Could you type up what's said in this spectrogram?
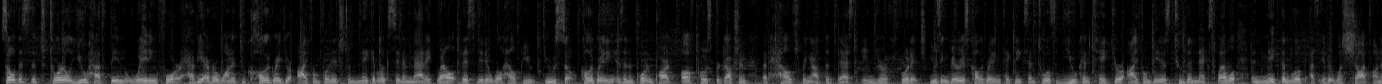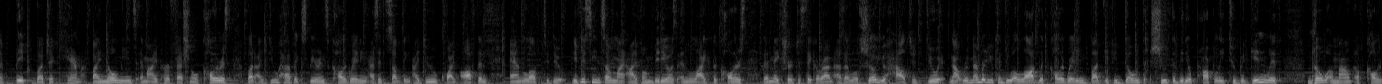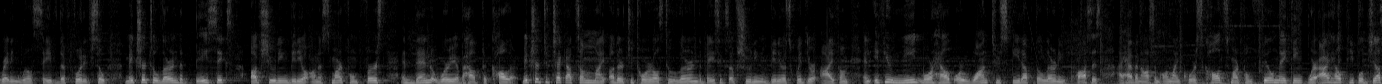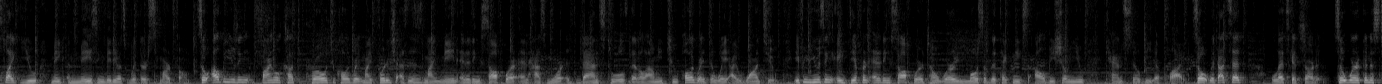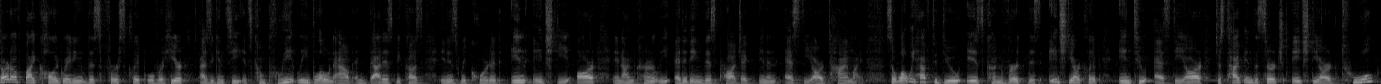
So this is the tutorial you have been waiting for. Have you ever wanted to color grade your iPhone footage to make it look cinematic? Well, this video will help you do so. Color grading is an important part of post-production that helps bring out the best in your footage. Using various color grading techniques and tools, you can take your iPhone videos to the next level and make them look as if it was shot on a big budget camera. By no means am I a professional colorist, but I do have experience color grading as it's something I do quite often and love to do. If you've seen some some of my iPhone videos and like the colors, then make sure to stick around as I will show you how to do it. Now, remember you can do a lot with color grading, but if you don't shoot the video properly to begin with, no amount of color grading will save the footage. So make sure to learn the basics of shooting video on a smartphone first and then worry about the color. Make sure to check out some of my other tutorials to learn the basics of shooting videos with your iPhone. And if you need more help or want to speed up the learning process, I have an awesome online course called Smartphone Filmmaking where I help people just like you make amazing videos with their smartphone. So I'll be using Final Cut Pro to color grade my footage as this is my main editing software and has more advanced tools that allow me to color grade the way I want to. If you're using a different editing software, don't worry, most of the techniques techniques I'll be showing you can still be applied. So with that said, let's get started. So we're gonna start off by color grading this first clip over here. As you can see, it's completely blown out and that is because it is recorded in HDR and I'm currently editing this project in an SDR timeline. So what we have to do is convert this HDR clip into SDR. Just type in the search HDR tool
